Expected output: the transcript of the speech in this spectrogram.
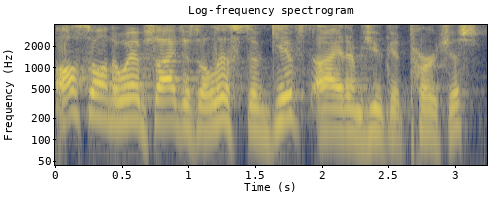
Also on the website, there's a list of gift items you could purchase,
